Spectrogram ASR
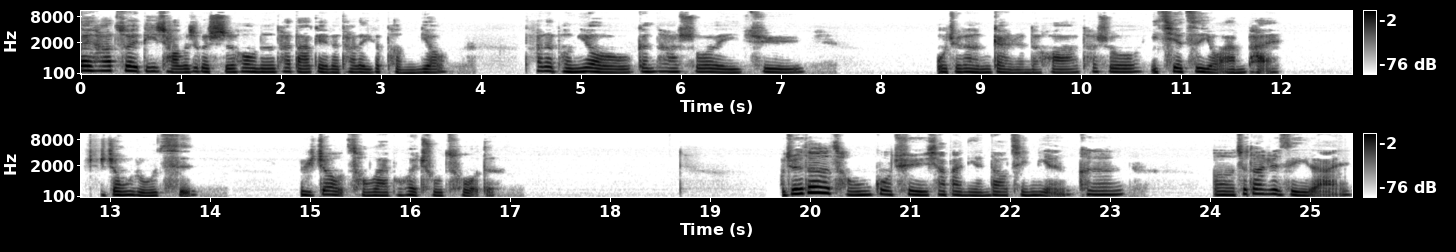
在他最低潮的这个时候呢，他打给了他的一个朋友，他的朋友跟他说了一句我觉得很感人的话。他说：“一切自有安排，始终如此，宇宙从来不会出错的。”我觉得从过去下半年到今年，可能，呃，这段日子以来，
